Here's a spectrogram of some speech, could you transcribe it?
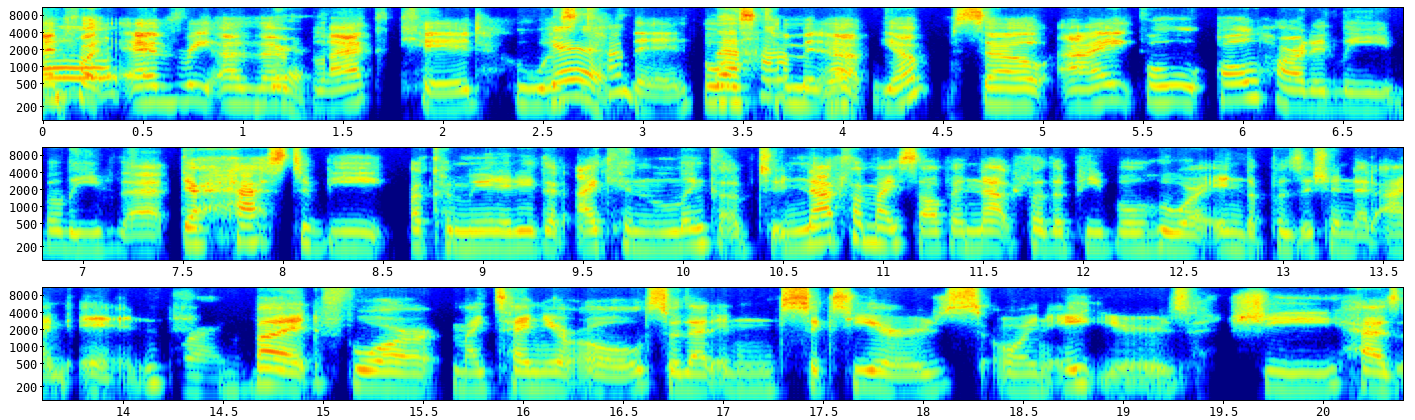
and for every other black kid who is Yes. coming who is coming up yep. So i full, wholeheartedly believe that there has to be a community that i can link up to not for myself and not for the people who are in the position that i'm in right. but for my 10 year old so that in six years or in eight years she has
